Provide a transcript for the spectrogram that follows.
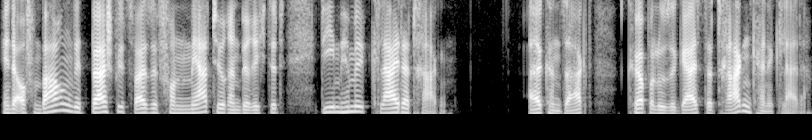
In der Offenbarung wird beispielsweise von Märtyrern berichtet, die im Himmel Kleider tragen. Alkan sagt, körperlose Geister tragen keine Kleider.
